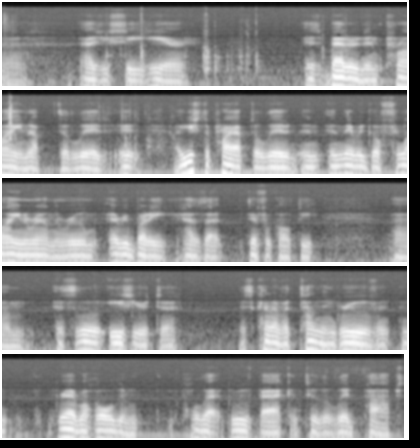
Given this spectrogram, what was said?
uh, as you see here, is better than prying up the lid. It, I used to pry up the lid and, and they would go flying around the room. Everybody has that difficulty um, it's a little easier to it's kind of a tongue and groove and, and, grab a hold and pull that groove back until the lid pops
